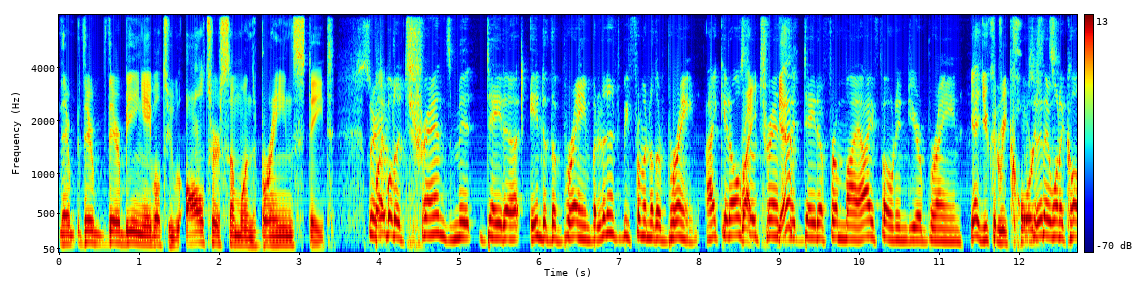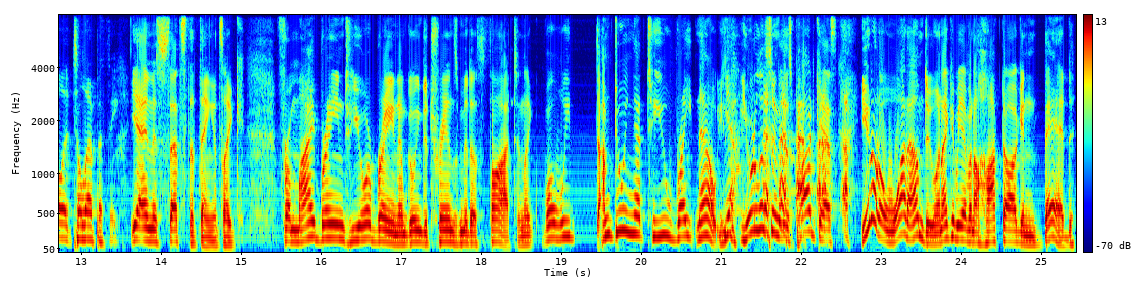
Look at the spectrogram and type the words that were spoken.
they're they're they're being able to alter someone's brain state. So they're able to transmit data into the brain, but it doesn't have to be from another brain. I could also Right. transmit Yeah. data from my iPhone into your brain. Yeah, you could record it. they want to call it telepathy. Yeah, and it's, that's the thing. It's like from my brain to your brain, I'm going to transmit a thought. And like, well, we I'm doing that to you right now. Yeah. You're listening to this podcast. You don't know what I'm doing. I could be having a hot dog in bed.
